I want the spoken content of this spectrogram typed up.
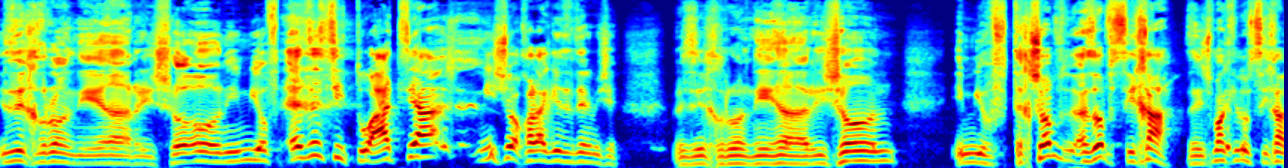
זיכרוני הראשון עם יופי... איזה סיטואציה מישהו יכול להגיד את זה למישהו. זיכרוני הראשון עם יופי... תחשוב, עזוב, שיחה. זה נשמע כאילו שיחה.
